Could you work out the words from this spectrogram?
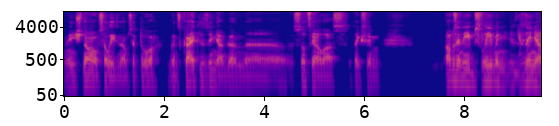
viņš nav salīdzināms ar to gan skaitļu ziņā, gan uh, sociālās, teiksim, apzinības līmeņa ziņā.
